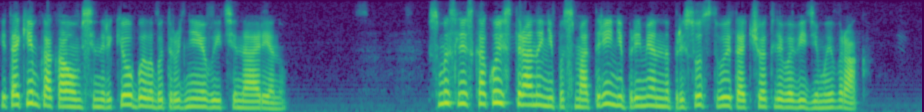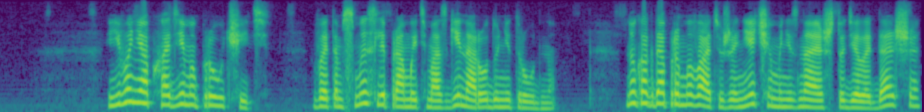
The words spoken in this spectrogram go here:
и таким, как Аум Синрикё, было бы труднее выйти на арену. В смысле, с какой стороны ни посмотри, непременно присутствует отчетливо видимый враг. Его необходимо проучить. В этом смысле промыть мозги народу нетрудно. Но когда промывать уже нечем и не знаешь, что делать дальше,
